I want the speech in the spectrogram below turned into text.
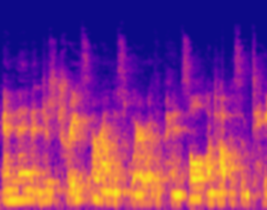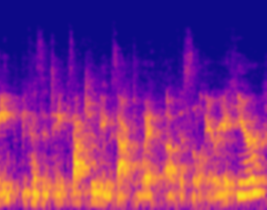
and then just trace around the square with a pencil on top of some tape because the tape's actually the exact width of this little area here.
